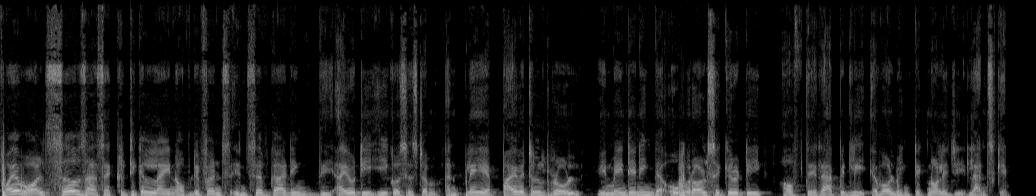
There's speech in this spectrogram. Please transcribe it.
Firewall serves as a critical line of defense in safeguarding the IoT ecosystem and play a pivotal role in maintaining the overall security of the rapidly evolving technology landscape.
